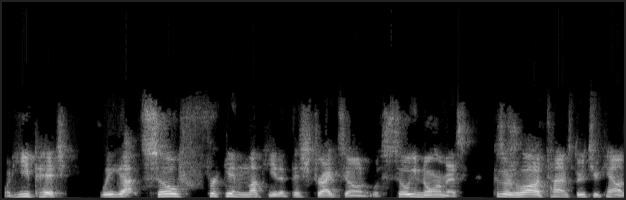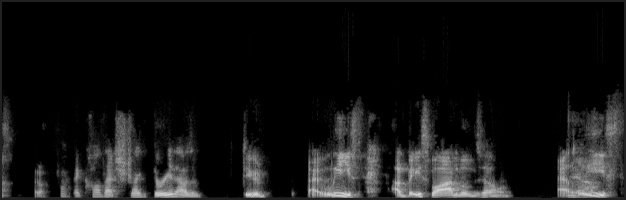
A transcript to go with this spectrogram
when he pitched, we got so freaking lucky that this strike zone was so enormous because there's a lot of times three two counts. But oh, fuck, they called that strike three. That was a dude, at least a baseball out of the zone, at yeah. least.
